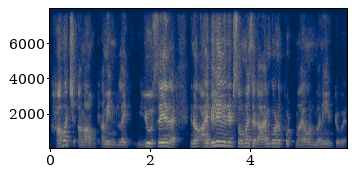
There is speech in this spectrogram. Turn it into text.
how much amount. I mean, like you say that you know I believe in it so much that I'm going to put my own money into it.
